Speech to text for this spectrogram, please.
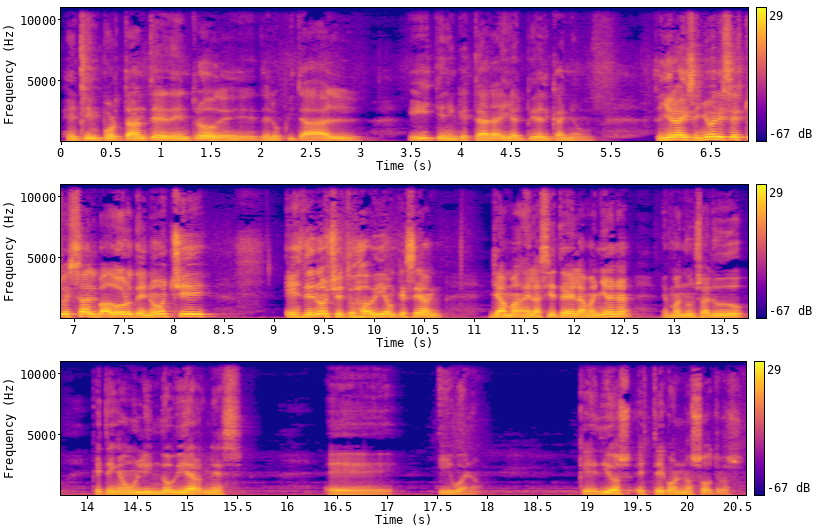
gente importante dentro del hospital y tienen que estar ahí al pie del cañón. Señoras y señores, esto es Salvador de noche. Es de noche todavía, aunque sean ya más de las 7 de la mañana. Les mando un saludo, que tengan un lindo viernes eh, y bueno, que Dios esté con nosotros.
